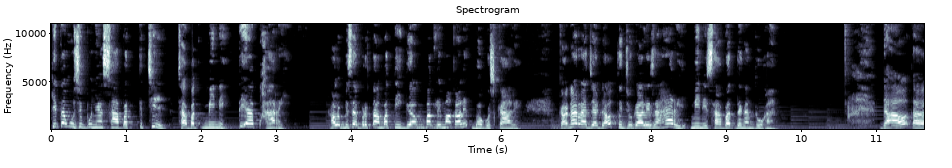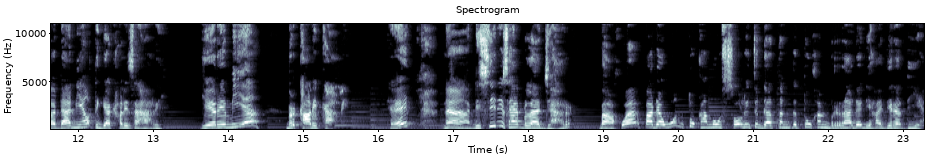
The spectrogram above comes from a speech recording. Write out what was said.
Kita mesti punya sahabat kecil, sahabat mini, tiap hari. Kalau bisa bertambah 3, 4, 5 kali, bagus sekali. Karena Raja Daud tujuh kali sehari mini sahabat dengan Tuhan. Daud, uh, Daniel tiga kali sehari. Yeremia berkali-kali. Oke. Okay? Nah, di sini saya belajar bahwa pada waktu kamu solid itu datang ke Tuhan berada di hadirat dia.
